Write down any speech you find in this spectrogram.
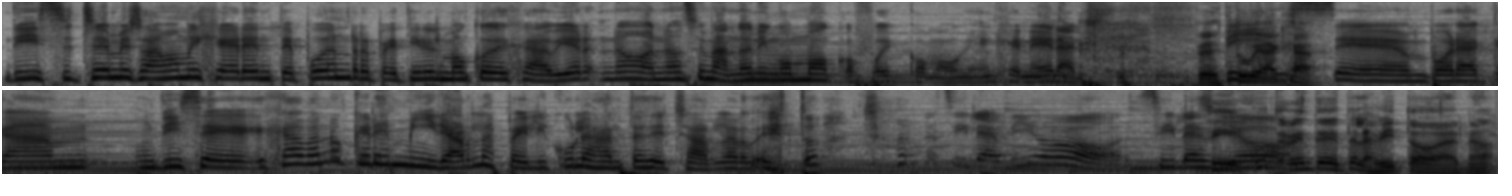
Dice, che, me llamó mi gerente, ¿pueden repetir el moco de Javier? No, no se mandó ningún moco, fue como en general. Estuve acá. Dice por acá, dice, Java, ¿no querés mirar las películas antes de charlar de esto? Sí las vio, sí las Sí, vio. justamente estas las vi todas, ¿no?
